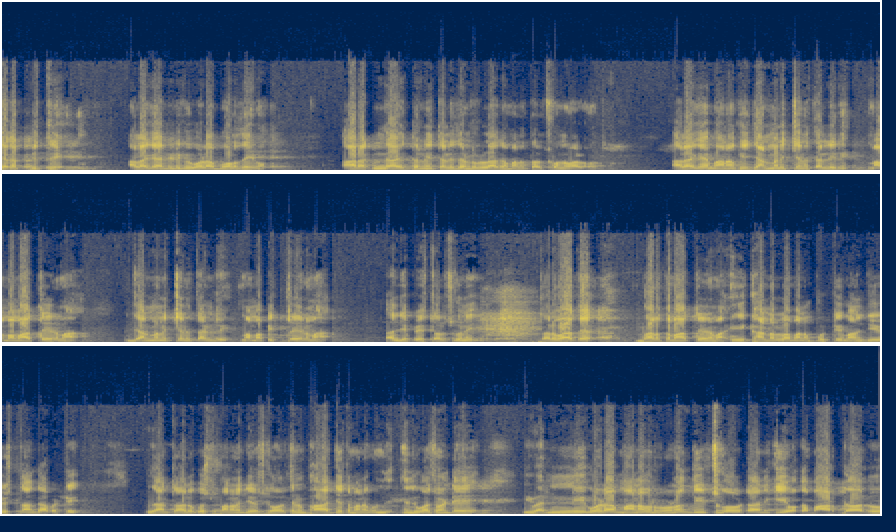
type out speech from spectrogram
జగత్పిత్రి అలాగే అన్నిటికీ కూడా మూలదైవం ఆ రకంగా ఇద్దరిని తల్లిదండ్రుల్లాగా మనం తలుచుకున్న వాళ్ళం. అలాగే మనకి జన్మనిచ్చిన తల్లిని మమ మాత్రే నమ జన్మనిచ్చిన తండ్రి మమ పిత్రే నమ అని చెప్పేసి తలుచుకుని తర్వాత భరతమాత్రేనమ ఈ ఖండంలో మనం పుట్టి మనం జీవిస్తున్నాం కాబట్టి దాని తాలూకు స్మరణ చేసుకోవాల్సిన బాధ్యత మనకు ఉంది ఎందుకోసం అంటే ఇవన్నీ కూడా మనం రుణం తీర్చుకోవటానికి ఒక మార్గాలు.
